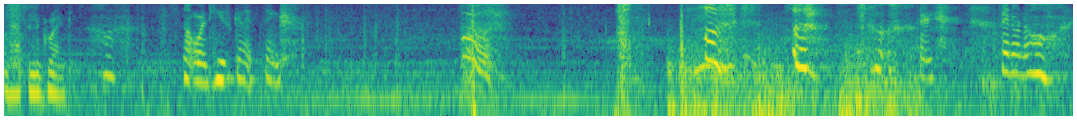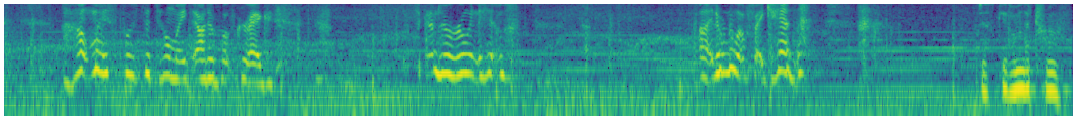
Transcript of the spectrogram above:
What happened to Greg? That's not what he's gonna think. I, I don't know. How am I supposed to tell my dad about Greg? It's gonna ruin him. I don't know if I can. Just give him the truth.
